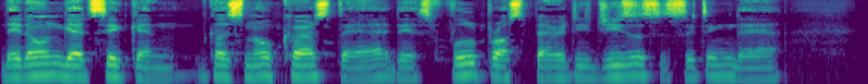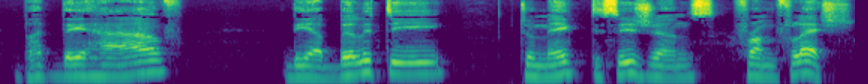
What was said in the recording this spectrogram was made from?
They don't get sick, and because no curse there, there's full prosperity. Jesus is sitting there. But they have the ability to make decisions from flesh.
